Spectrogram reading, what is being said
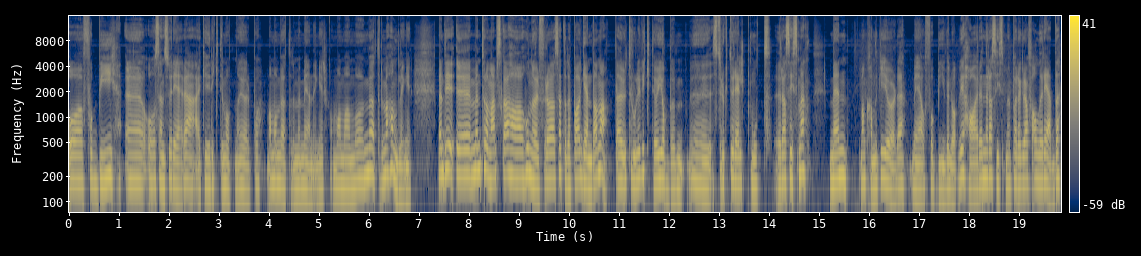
å forby eh, og sensurere er ikke riktig måten å gjøre på. Man må møte det med meninger, og man må møte det med handlinger. Men, de, eh, men Trondheim skal ha honnør for å sette det på agendaen. Da. Det er utrolig viktig å jobbe strukturelt mot rasisme. Men man kan ikke gjøre det med å forby ved lov. Vi har en rasismeparagraf allerede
